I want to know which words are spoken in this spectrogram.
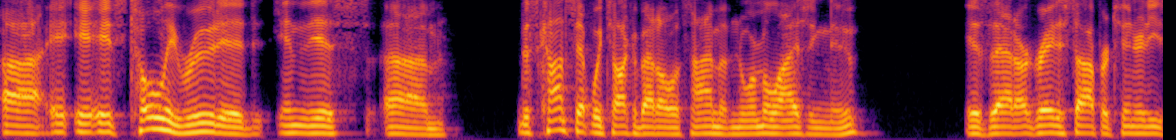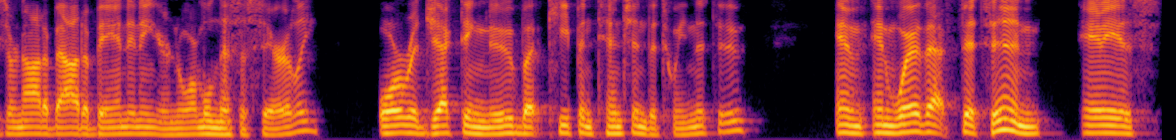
Uh, it, it's totally rooted in this, um, this concept we talk about all the time of normalizing new is that our greatest opportunities are not about abandoning your normal necessarily or rejecting new, but keep intention between the two. And, and where that fits in is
